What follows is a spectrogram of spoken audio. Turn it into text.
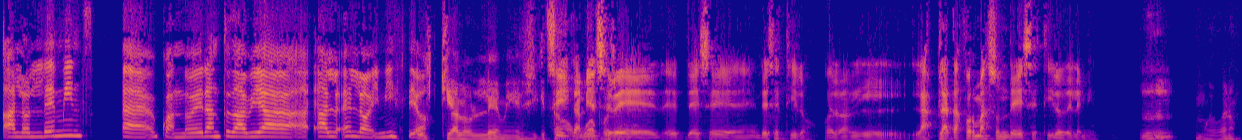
a los Lemmings eh, cuando eran todavía al- en los inicios. Hostia, los lemes. Sí, que Sí, estaba también guapo se ve de, ese, de ese estilo. Bueno, el- las plataformas son de ese estilo de Lemming. mm, Muy bueno.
